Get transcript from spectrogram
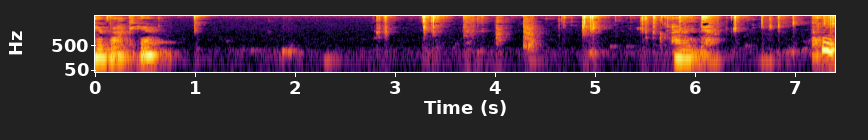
bring it back here. And pull.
